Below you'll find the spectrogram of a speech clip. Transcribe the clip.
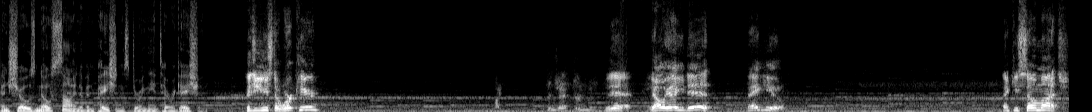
and shows no sign of impatience during the interrogation. Did you used to work here? Projector. Yeah. Oh, yeah, you did. Thank you. Thank you so much.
